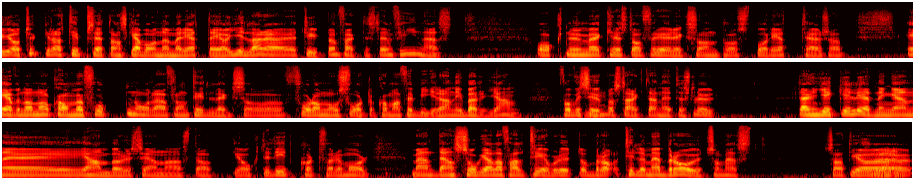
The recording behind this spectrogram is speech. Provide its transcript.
jag tycker att tipsettan ska vara nummer ett. Jag gillar typen faktiskt. En fin häst. Och nu med Kristoffer Eriksson på spår 1 här så att även om de kommer fort några från tillägg så får de nog svårt att komma förbi den i början. Får vi se mm. hur stark den är till slut. Den gick i ledningen eh, i Hamburg senast och åkte dit kort före mål. Men den såg i alla fall trevlig ut och bra, till och med bra ut som häst. Så att jag,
